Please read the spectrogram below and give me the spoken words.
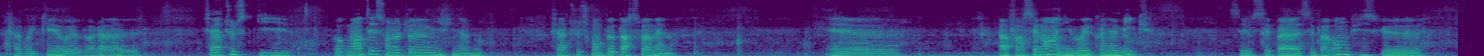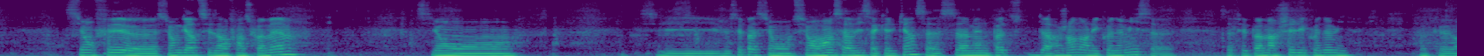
fabriquer, voilà, faire tout ce qui augmenter son autonomie finalement, faire tout ce qu'on peut par soi-même. Et alors forcément au niveau économique, c'est pas bon puisque si on fait euh, si on garde ses enfants soi-même, si on si je sais pas si on si on rend service à quelqu'un, ça ça amène pas d'argent dans l'économie, ça ça fait pas marcher l'économie. Donc euh,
